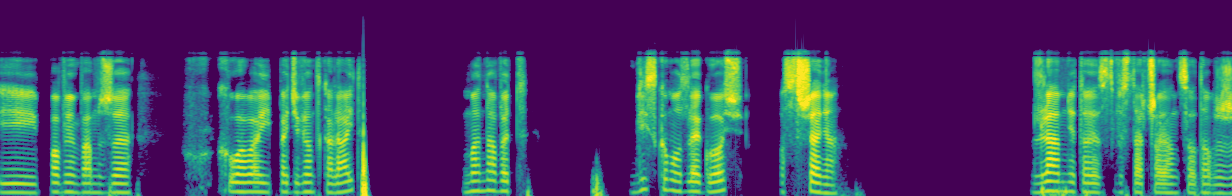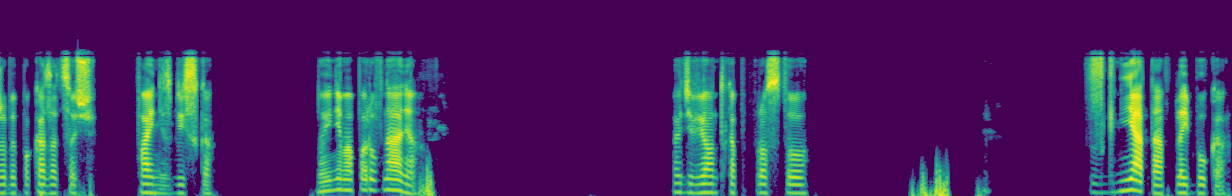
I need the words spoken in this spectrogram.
I powiem wam, że Hu- Huawei P9 Lite ma nawet bliską odległość ostrzenia. Dla mnie to jest wystarczająco dobrze, żeby pokazać coś fajnie z bliska. No i nie ma porównania. P9 po prostu zgniata playbooka,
